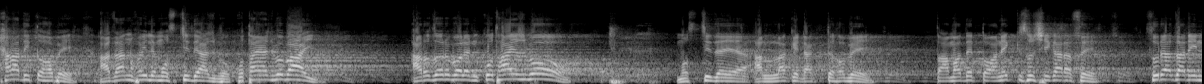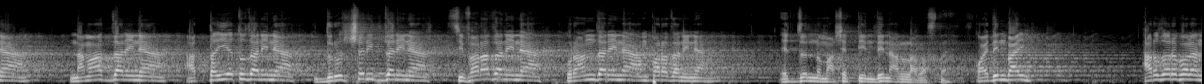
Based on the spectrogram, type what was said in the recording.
সাড়া দিতে হবে। আজান হইলে মসজিদে আসব। কোথায় আসব ভাই? আরও জোরে বলেন, কোথায় আসব? মসজিদে আল্লাহকে ডাকতে হবে। তো আমাদের তো অনেক কিছু শেখার আছে। সুরা জানি না, নামাজ জানি না আত্মাহিয়াতো জানি না, দুরুদ শরীফ জানি না, সিফারা জানি না, কোরআন জানি না, আমপারা জানি না। এর জন্য মাসে তিন দিন আল্লাহ রাস্তায়। কয়দিন ভাই? আরও ধরে বলেন,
